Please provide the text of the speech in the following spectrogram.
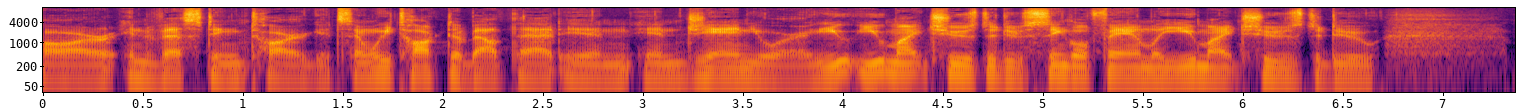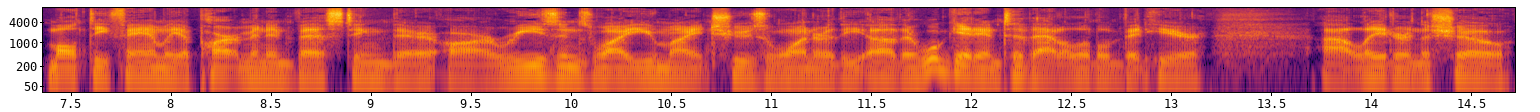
our investing targets, and we talked about that in in January. You you might choose to do single family, you might choose to do multifamily apartment investing. There are reasons why you might choose one or the other. We'll get into that a little bit here uh, later in the show.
